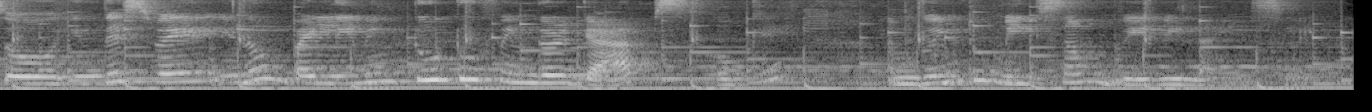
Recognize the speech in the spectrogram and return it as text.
So in this way you know by leaving two two finger gaps okay i'm going to make some wavy lines like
